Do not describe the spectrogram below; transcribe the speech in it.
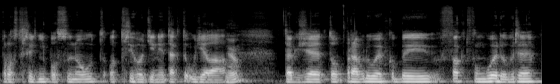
prostřední posunout o tři hodiny, tak to udělá. Jo. Takže to opravdu jakoby fakt funguje dobře.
